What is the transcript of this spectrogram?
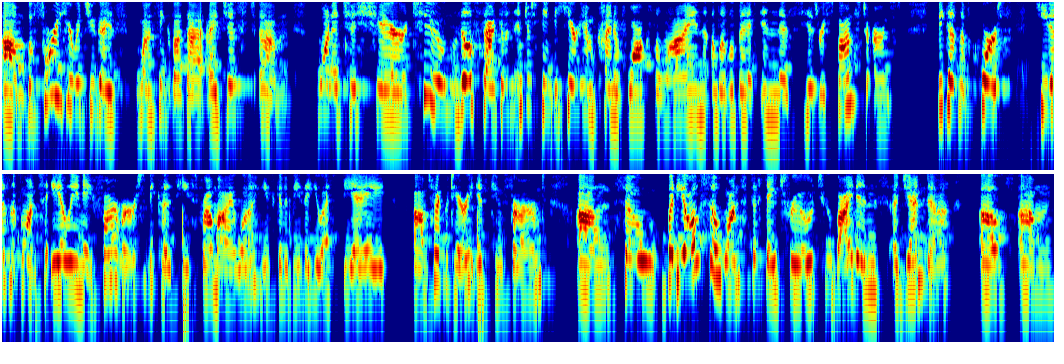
Um, before I hear what you guys want to think about that, I just um, wanted to share too Vilsack. It was interesting to hear him kind of walk the line a little bit in this his response to Ernst because of course he doesn't want to alienate farmers because he's from Iowa. He's going to be the USDA um, secretary if confirmed. Um, so, but he also wants to stay true to Biden's agenda of, um,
